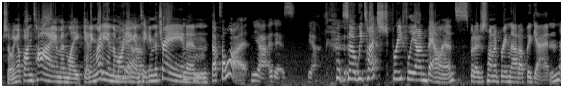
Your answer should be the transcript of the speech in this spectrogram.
showing up on time and like getting ready in the morning Yeah. and taking the train, and Mhm. that's a lot. Yeah, it is. Yeah. so we touched briefly on balance, but I just want to bring that up again.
